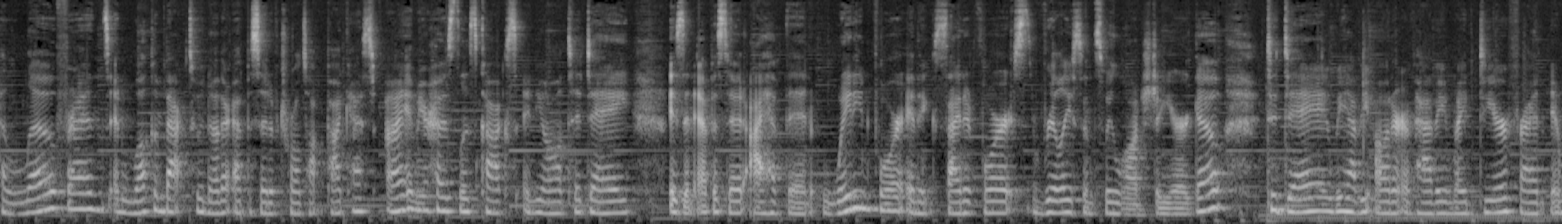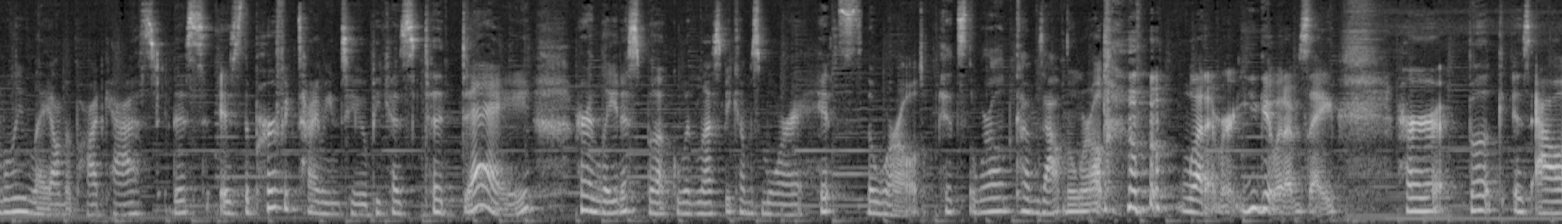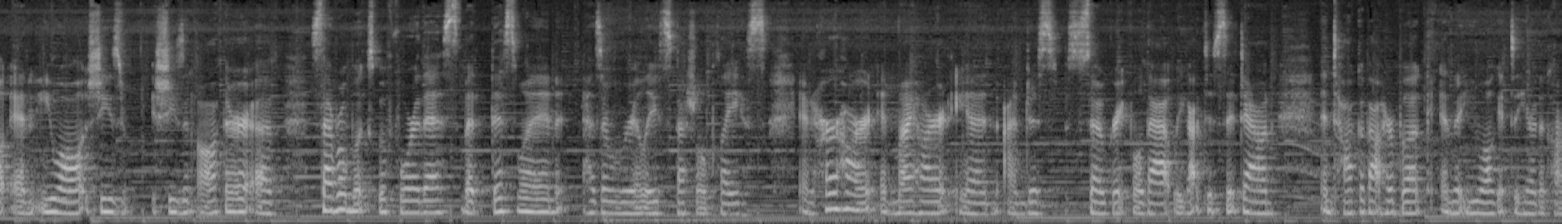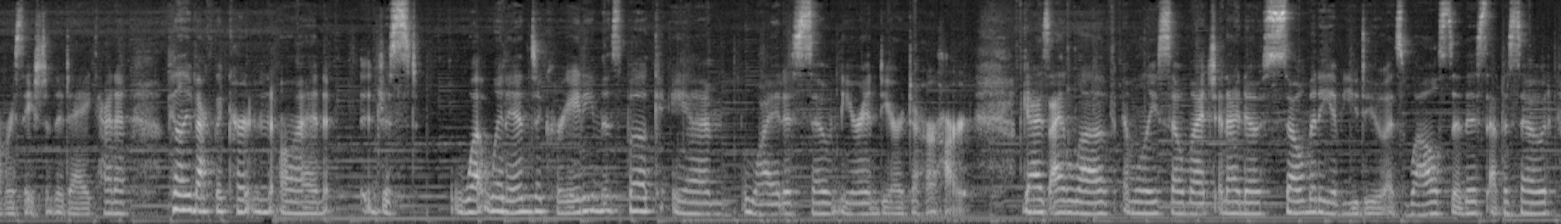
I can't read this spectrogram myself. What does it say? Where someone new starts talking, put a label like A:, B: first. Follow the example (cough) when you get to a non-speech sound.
A: Hello, friends, and welcome back to another episode of Twirl Talk Podcast. I am your host, Liz Cox, and y'all, today is an episode I have been waiting for and excited for really since we launched a year ago. Today, we have the honor of having my dear friend Emily Ley on the podcast. This is the perfect timing, too, because today, her latest book, When Less Becomes More, hits the world. Hits the world, comes out in the world, (laughs) whatever. You get what I'm saying her book is out and you all she's she's an author of several books before this but this one has a really special place in her heart and my heart and i'm just so grateful that we got to sit down and talk about her book and that you all get to hear the conversation today. Kind of peeling back the curtain on just what went into creating this book and why it is so near and dear to her heart. Guys, I love Emily so much, and I know so many of you do as well. So, this episode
